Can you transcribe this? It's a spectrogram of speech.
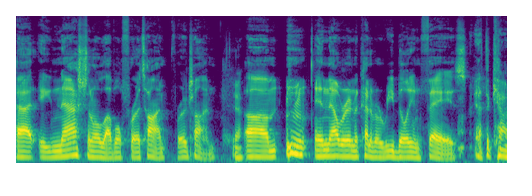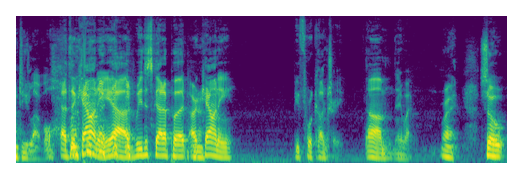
at a national level for a time. For a time, Yeah. um, and now we're in a kind of a rebuilding phase At the county level. at the county. Yeah, we just got to put our county before country. Um, anyway, Right. So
